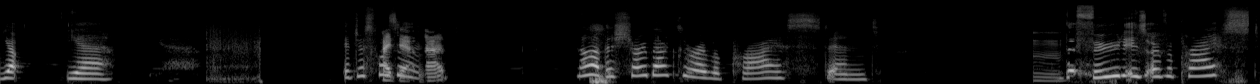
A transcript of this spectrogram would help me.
Yep. Yeah. Yeah. It just I doubt wasn't. that. No, the show bags are overpriced and Mm. the food is overpriced.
